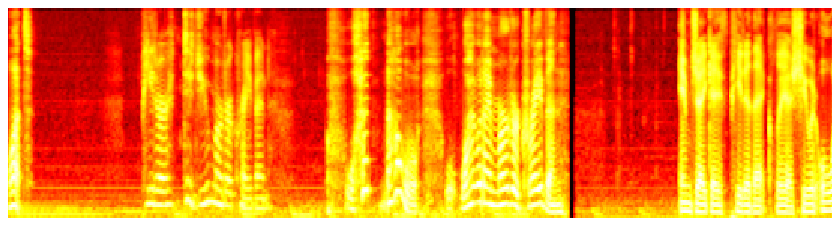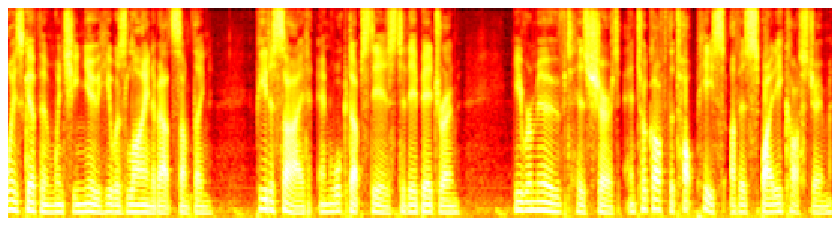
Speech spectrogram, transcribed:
What? Peter, did you murder Kraven? What? No. Why would I murder Kraven? MJ gave Peter that glare she would always give him when she knew he was lying about something. Peter sighed and walked upstairs to their bedroom. He removed his shirt and took off the top piece of his Spidey costume.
